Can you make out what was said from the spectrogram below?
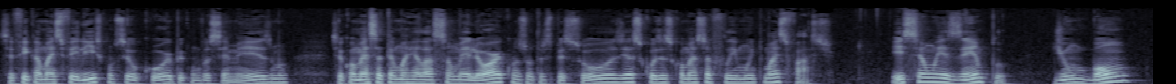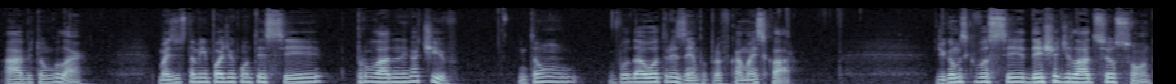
você fica mais feliz com o seu corpo e com você mesmo, você começa a ter uma relação melhor com as outras pessoas e as coisas começam a fluir muito mais fácil. Esse é um exemplo de um bom hábito angular. Mas isso também pode acontecer para um lado negativo. Então, vou dar outro exemplo para ficar mais claro. Digamos que você deixa de lado o seu sono.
